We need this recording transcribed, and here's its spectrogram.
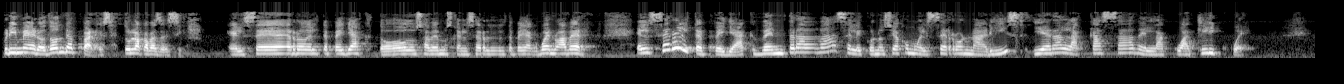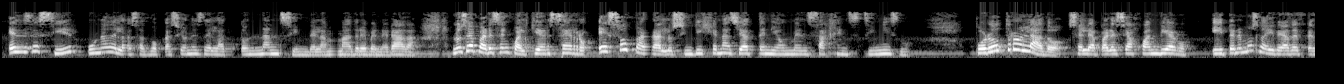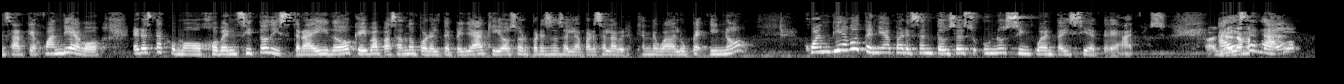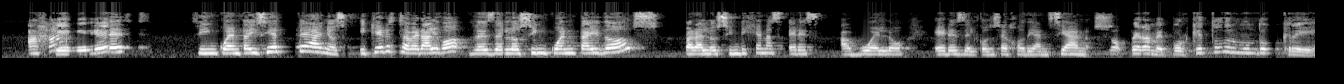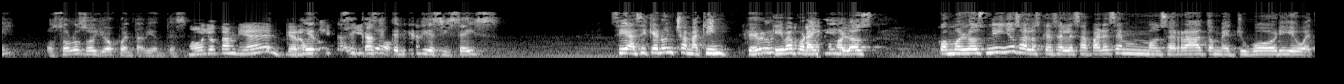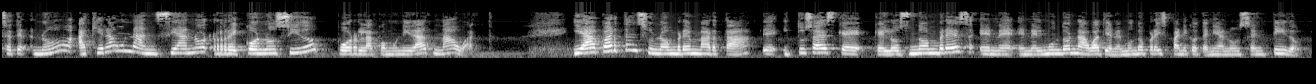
Primero, ¿dónde aparece? Tú lo acabas de decir. El cerro del Tepeyac, todos sabemos que en el cerro del Tepeyac. Bueno, a ver, el cerro del Tepeyac de entrada se le conocía como el cerro Nariz y era la casa de la Coatlicue es decir, una de las advocaciones de la Tonantzin, de la Madre Venerada. No se aparece en cualquier cerro. Eso para los indígenas ya tenía un mensaje en sí mismo. Por otro lado, se le aparece a Juan Diego y tenemos la idea de pensar que Juan Diego era esta como jovencito distraído que iba pasando por el Tepeyac y, oh sorpresa, se le aparece a la Virgen de Guadalupe y no. Juan Diego tenía para ese entonces unos 57 años. a esa edad, ajá, 57 años. ¿Y quieres saber algo? Desde los 52, para los indígenas eres abuelo, eres del Consejo de Ancianos. No, espérame, ¿por qué todo el mundo cree, o solo soy yo, cuentavientes? No, yo también, que era un casi, casi tenía 16. Sí, así que era un chamaquín, que iba por ahí como los, como los niños a los que se les aparece Montserrat o Medjugorje o etcétera. No, aquí era un anciano reconocido por la comunidad náhuatl. Y aparte en su nombre, Marta, eh, y tú sabes que, que los nombres en, en, el mundo náhuatl y en el mundo prehispánico tenían un sentido.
